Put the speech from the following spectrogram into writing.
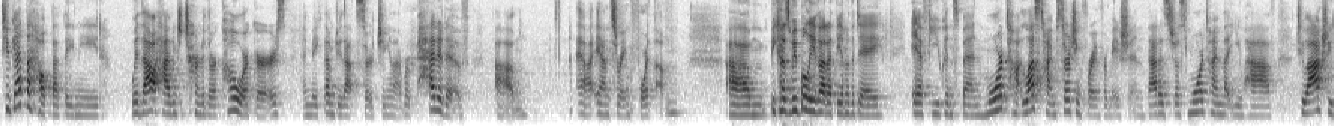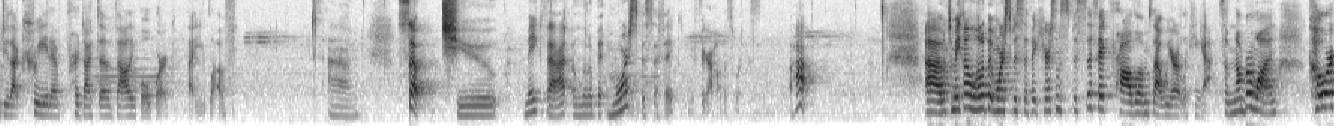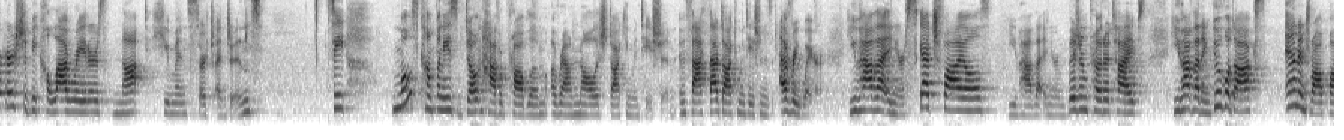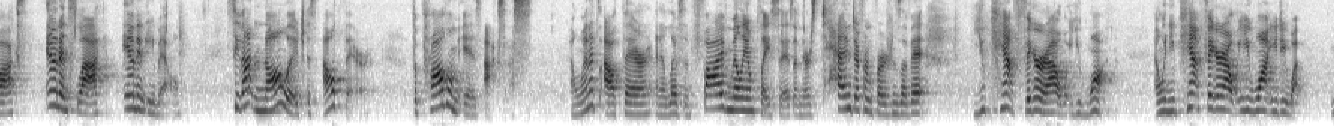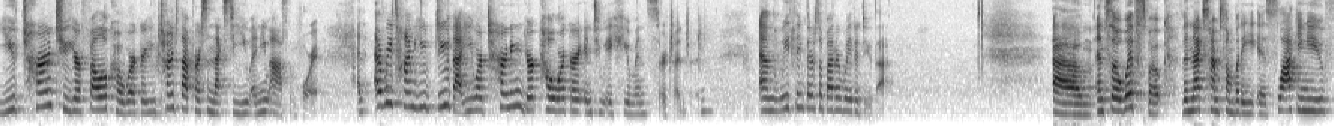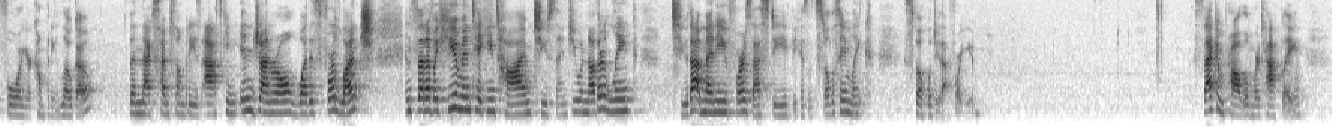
to get the help that they need without having to turn to their coworkers and make them do that searching and that repetitive um, uh, answering for them. Um, because we believe that at the end of the day, if you can spend more time, less time searching for information, that is just more time that you have to actually do that creative, productive, valuable work that you love. Um, so to make that a little bit more specific, let me figure out how this works. Aha. Um, to make that a little bit more specific, here's some specific problems that we are looking at. So number one, coworkers should be collaborators, not human search engines. See, most companies don't have a problem around knowledge documentation. In fact, that documentation is everywhere. You have that in your sketch files, you have that in your InVision prototypes, you have that in Google Docs, and in Dropbox, and in Slack, and in email. See, that knowledge is out there. The problem is access. And when it's out there and it lives in 5 million places and there's 10 different versions of it, you can't figure out what you want. And when you can't figure out what you want, you do what? You turn to your fellow coworker, you turn to that person next to you and you ask them for it. And every time you do that, you are turning your coworker into a human search engine. And we think there's a better way to do that. Um, and so with Spoke, the next time somebody is slacking you for your company logo, the next time somebody is asking in general what is for lunch, instead of a human taking time to send you another link to that menu for Zesty, because it's still the same link, Spoke will do that for you. Second problem we're tackling,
